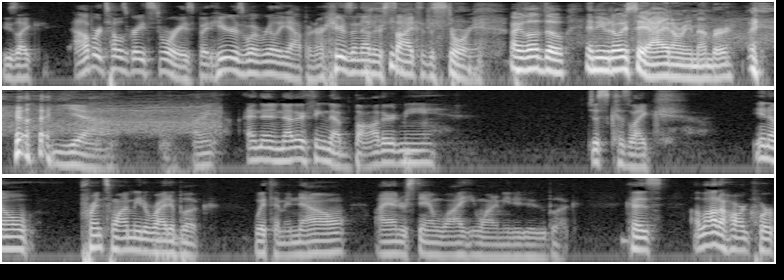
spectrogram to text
he's like. Albert tells great stories, but here's what really happened, or here's another side to the story. I love though, and he would always say, "I don't remember." Yeah. I mean, and then another thing that bothered me, just because, like, you know, Prince wanted me to write a book with him, and now I understand why he wanted me to do the book. Because a lot of hardcore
